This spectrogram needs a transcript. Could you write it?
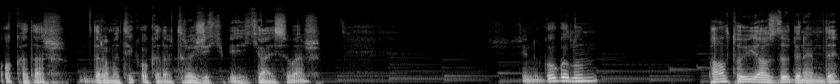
O kadar dramatik, o kadar trajik bir hikayesi var. Şimdi Gogol'un Palto'yu yazdığı dönemde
